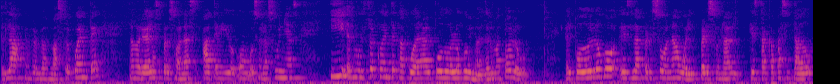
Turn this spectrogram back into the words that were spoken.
Es la enfermedad más frecuente. La mayoría de las personas ha tenido hongos en las uñas y es muy frecuente que acudan al podólogo y no al dermatólogo. El podólogo es la persona o el personal que está capacitado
